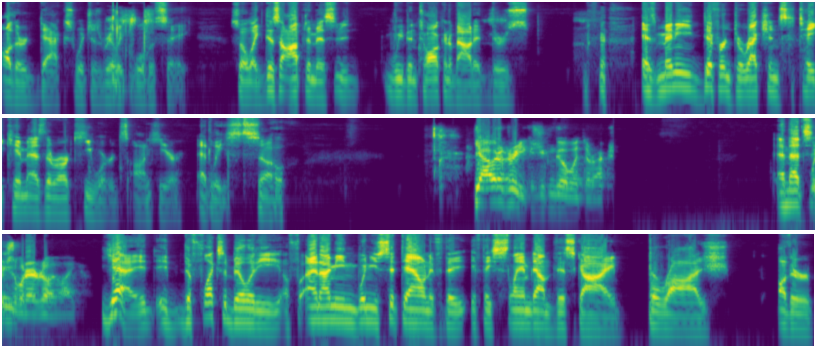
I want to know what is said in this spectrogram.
other decks, which is really cool to see. So, like this Optimus, we've been talking about it. There's as many different directions to take him as there are keywords on here, at least. So, Yeah, I would agree because you can go with direction, and that's which is what I really like. yeah, it, it the flexibility of, and I mean, when you sit down, if they if they slam down this guy, barrage, other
